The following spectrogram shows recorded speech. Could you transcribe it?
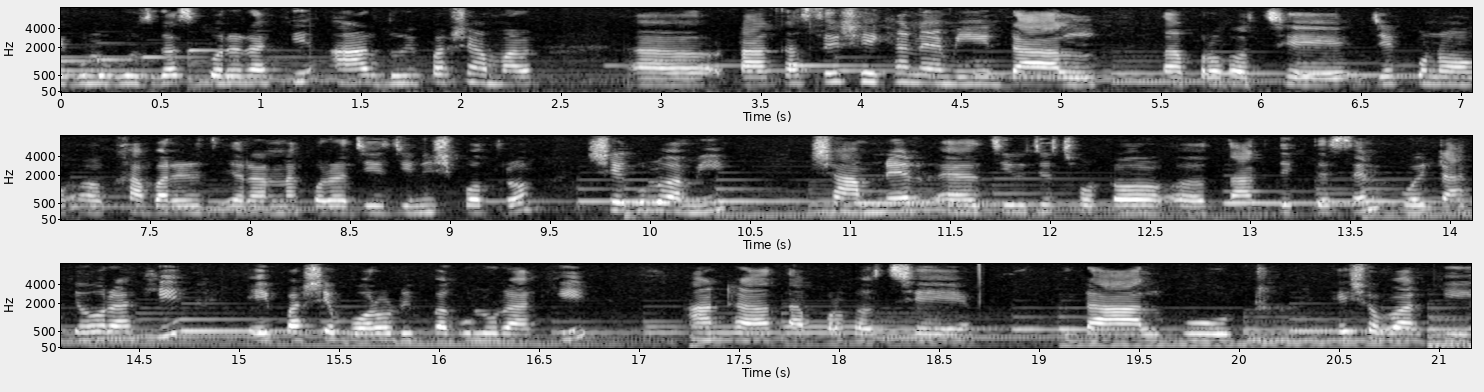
এগুলো গুছগাছ করে রাখি। আর দুই পাশে আমার টাক আছে, সেখানে আমি ডাল, তারপর হচ্ছে যে কোনো খাবারের রান্না করার যে জিনিসপত্র, সেগুলো আমি সামনের যে যে ছোট তাক দেখতেছেন, ওই টাকেও রাখি। এই পাশে বড় ডিব্বাগুলো রাখি। আঠা, তারপর হচ্ছে ডাল, বুট, এসব আর কি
